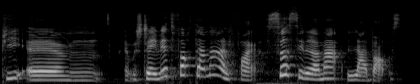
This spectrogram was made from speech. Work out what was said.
puis je t'invite fortement à le faire. Ça, c'est vraiment la base.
